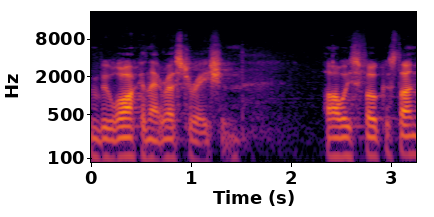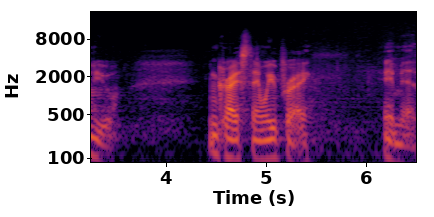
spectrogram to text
and we walk in that restoration, always focused on you. In Christ's name we pray. Amen.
